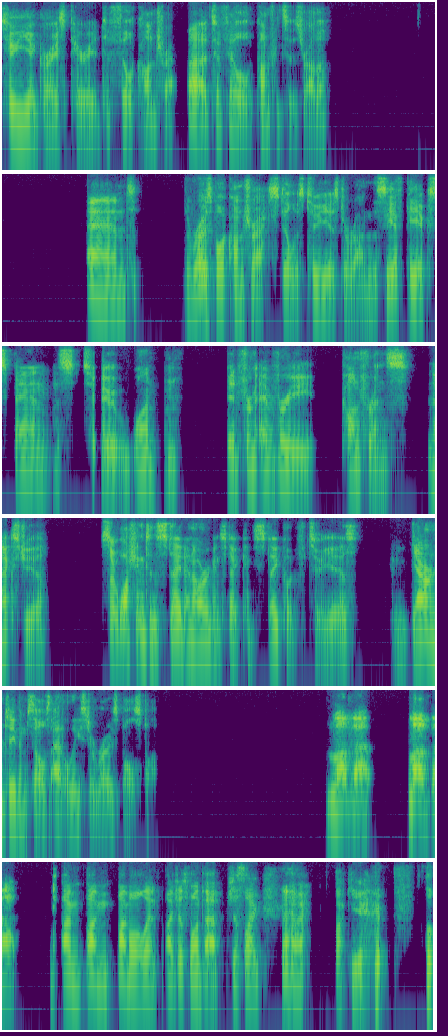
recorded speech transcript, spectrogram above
two-year grace period to fill contract uh, to fill conferences rather, and the Rose Bowl contract still is two years to run. The CFP expands to one bid from every conference next year. So Washington State and Oregon State can stay put for two years and guarantee themselves at least a Rose Bowl spot. Love that. Love that. I'm I'm I'm all in. I just want that. Just like fuck you.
